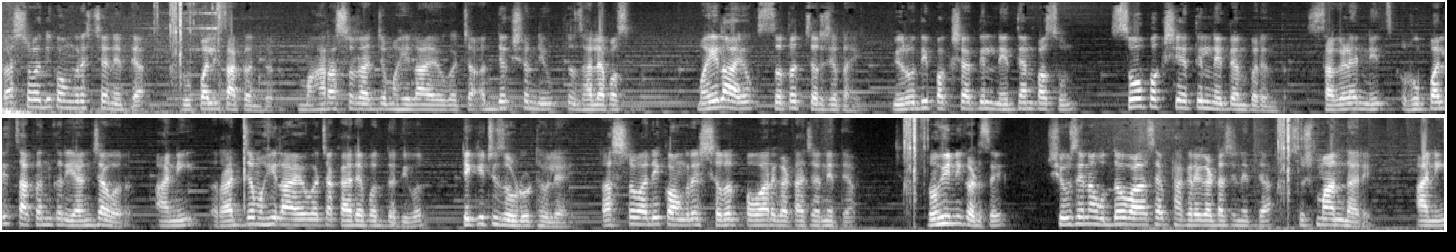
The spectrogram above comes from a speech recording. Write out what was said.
राष्ट्रवादी काँग्रेसच्या नेत्या रुपाली चाकणकर महाराष्ट्र राज्य महिला आयोगाच्या अध्यक्ष नियुक्त झाल्यापासून महिला आयोग सतत चर्चेत आहे. विरोधी पक्षातील नेत्यांपासून स्वपक्षीयातील नेत्यांपर्यंत सगळ्यांनीच रुपाली चाकणकर यांच्यावर आणि राज्य महिला आयोगाच्या कार्यपद्धतीवर टीकेची जोडू ठेवली आहे. राष्ट्रवादी काँग्रेस शरद पवार गटाच्या नेत्या रोहिणी कडसे शिवसेना उद्धव बाळासाहेब ठाकरे गटाच्या नेत्या सुषमा अंधारे आणि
